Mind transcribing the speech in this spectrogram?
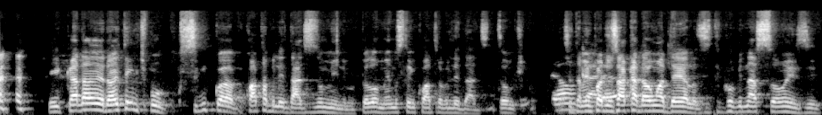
e cada herói tem, tipo, cinco, quatro habilidades no mínimo. Pelo menos tem quatro habilidades. Então, tipo, então, você também cara, pode usar cada uma delas, tem combinações e.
